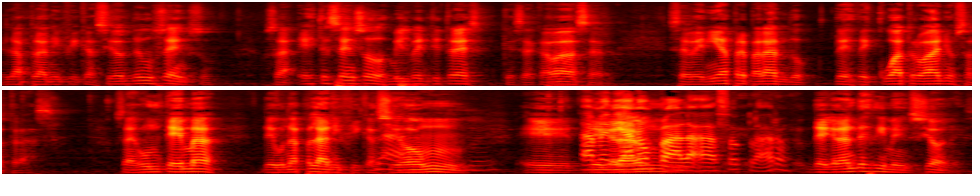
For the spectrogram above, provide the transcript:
La planificación de un censo, o sea, este censo 2023 que se acaba de hacer, se venía preparando desde cuatro años atrás. O sea, es un tema de una planificación eh, a mediano plazo, claro. De grandes dimensiones.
